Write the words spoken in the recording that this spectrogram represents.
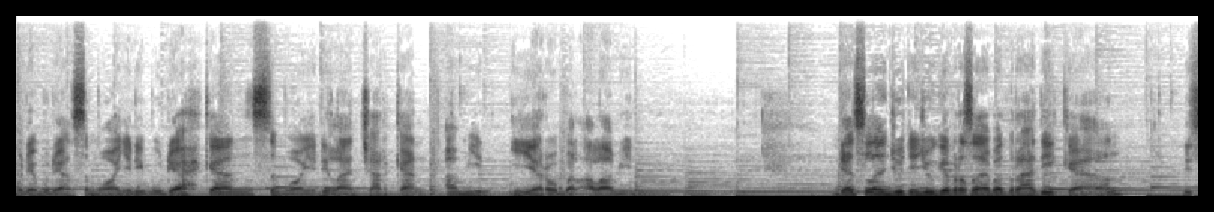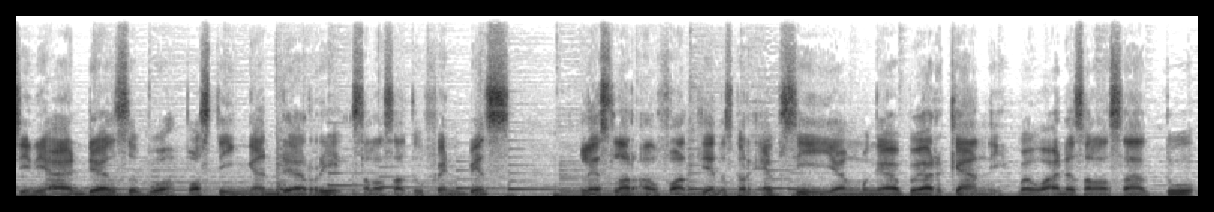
Mudah-mudahan semuanya dimudahkan, semuanya dilancarkan. Amin. Ya Robbal Alamin. Dan selanjutnya juga persahabat perhatikan, di sini ada sebuah postingan dari salah satu fanbase Leslar Al-Fatih underscore FC yang mengabarkan nih bahwa ada salah satu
